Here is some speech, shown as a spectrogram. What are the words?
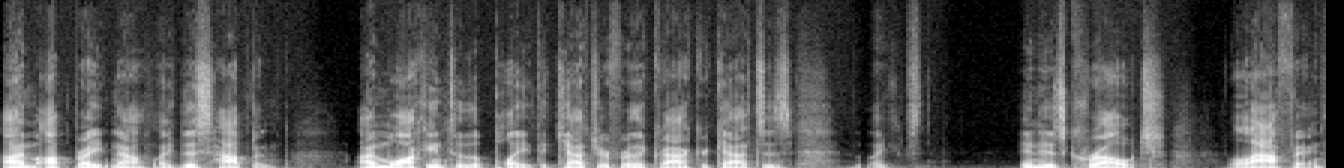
I'm up right now. Like this happened. I'm walking to the plate. The catcher for the Cracker Cats is like in his crouch, laughing.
